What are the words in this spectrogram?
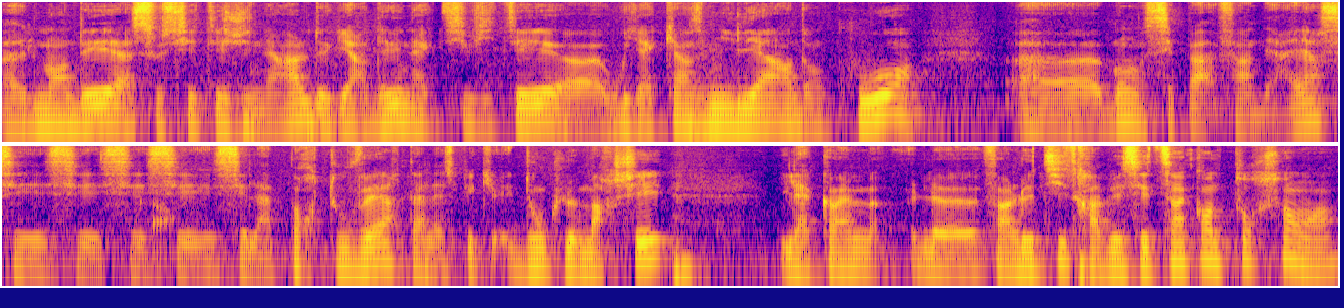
demander à Société Générale de garder une activité où il y a 15 milliards en cours. bon, c'est pas. Enfin, derrière, c'est la porte ouverte à la spéculation. Donc, le marché, il a quand même. Le, enfin, le titre a baissé de 50%. Hein.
